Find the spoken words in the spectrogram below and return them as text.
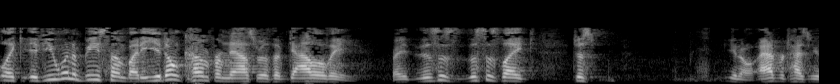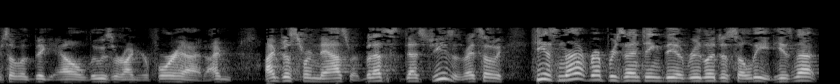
like, if you want to be somebody, you don't come from Nazareth of Galilee, right? This is, this is like just, you know, advertising yourself with a big L loser on your forehead. I'm, I'm just from Nazareth. But that's, that's Jesus, right? So he is not representing the religious elite. He's not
